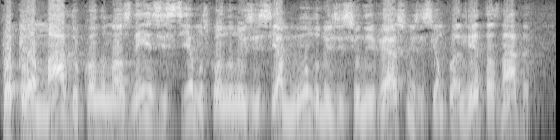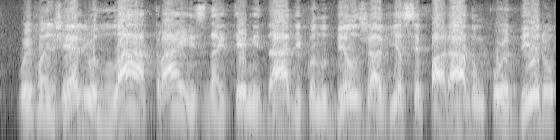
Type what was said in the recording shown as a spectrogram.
proclamado quando nós nem existíamos, quando não existia mundo, não existia universo, não existiam planetas, nada. O evangelho lá atrás, na eternidade, quando Deus já havia separado um cordeiro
